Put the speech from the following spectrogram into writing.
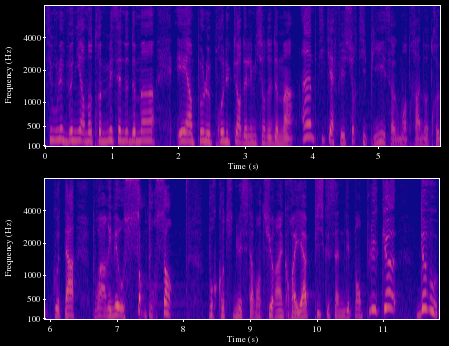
Si vous voulez devenir notre mécène de demain et un peu le producteur de l'émission de demain, un petit café sur Tipeee, ça augmentera notre quota pour arriver au 100% pour continuer cette aventure incroyable puisque ça ne dépend plus que de vous.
